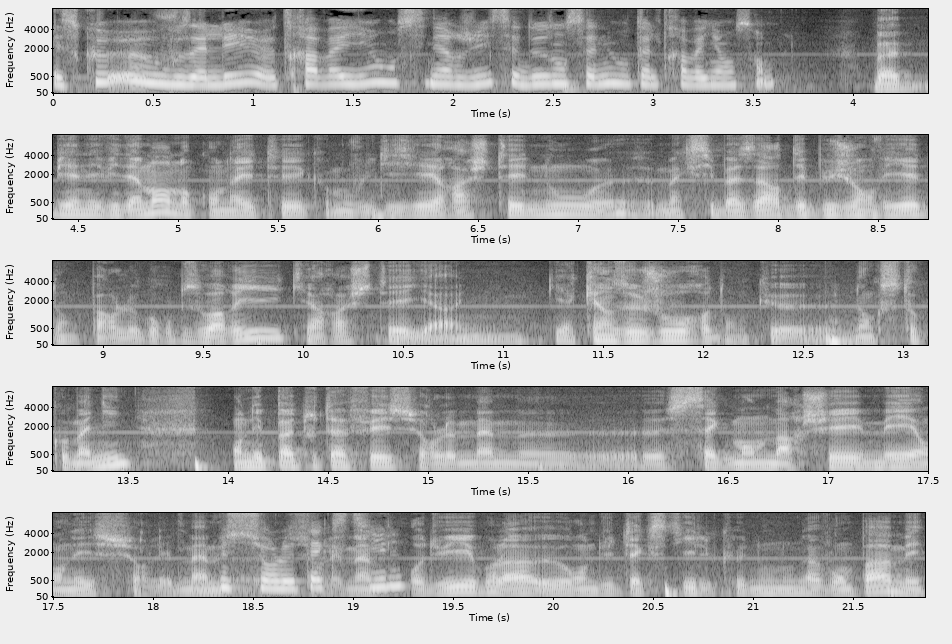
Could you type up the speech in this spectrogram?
Est-ce que vous allez euh, travailler en synergie Ces deux enseignes vont-elles travailler ensemble? Bah, bien évidemment, donc on a été, comme vous le disiez, racheté nous euh, Maxi Bazar début janvier donc par le groupe Zoari qui a racheté il y a, il y a 15 jours donc euh, donc Stocomanie. On n'est pas tout à fait sur le même euh, segment de marché, mais on est sur les mêmes sur le textile? produits. Voilà, eux ont du textile que nous nous n'avons pas, mais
